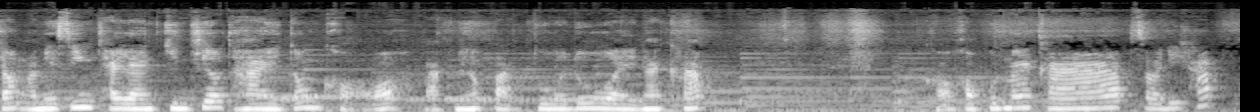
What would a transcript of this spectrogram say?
ช่อง Amazing Thailand กินเที่ยวไทยต้องขอฝากเนื้อฝากตัวด้วยนะครับ ขอขอบคุณมากครับ สวัสดีครับ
